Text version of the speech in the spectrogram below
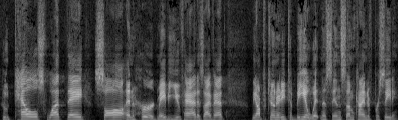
who tells what they saw and heard. Maybe you've had, as I've had, the opportunity to be a witness in some kind of proceeding.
